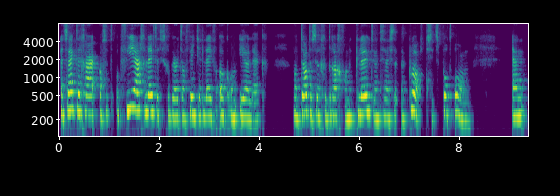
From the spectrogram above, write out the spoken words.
En zei ik tegen haar, als het op vierjarige leeftijd is gebeurd, dan vind je het leven ook oneerlijk. Want dat is een gedrag van een kleuter. En toen zei ze, dat klopt, je zit spot on. En,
